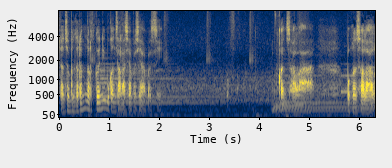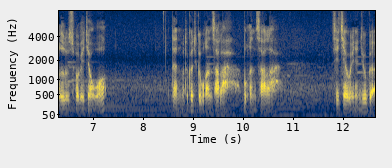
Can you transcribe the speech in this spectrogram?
Dan sebenarnya menurut gue ini bukan salah siapa-siapa sih. Bukan salah bukan salah lu sebagai cowok dan menurut gue juga bukan salah bukan salah si ceweknya juga.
